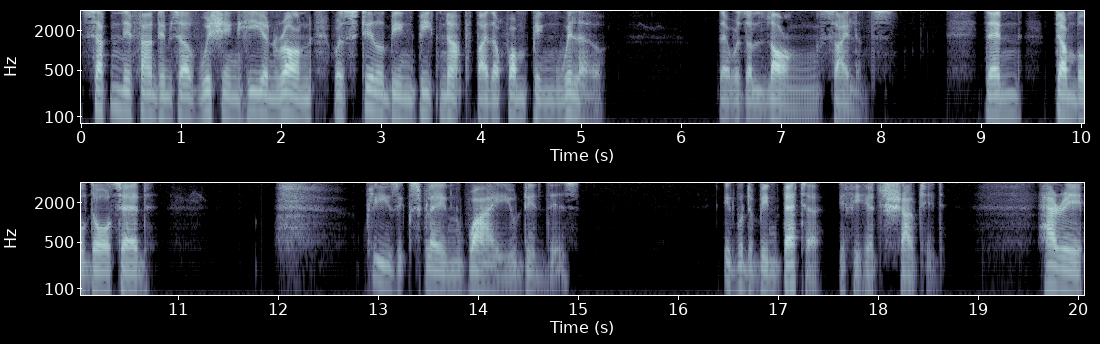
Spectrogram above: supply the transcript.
suddenly found himself wishing he and Ron were still being beaten up by the whomping willow. There was a long silence. Then Dumbledore said, Please explain why you did this. It would have been better if he had shouted. Harry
